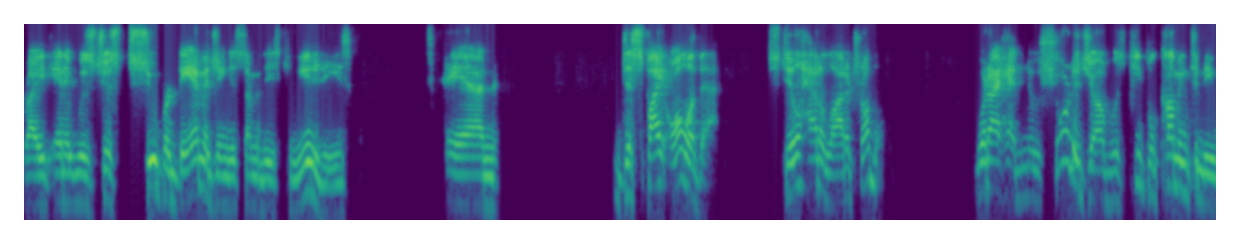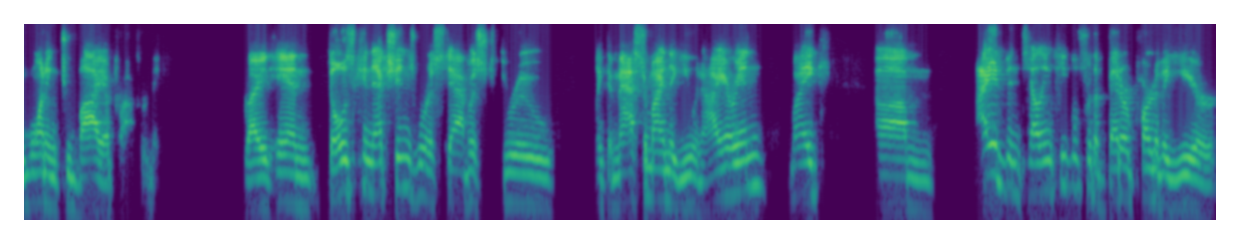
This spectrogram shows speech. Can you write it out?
Right. And it was just super damaging to some of these communities. And despite all of that, still had a lot of trouble what I had no shortage of was people coming to me wanting to buy a property. Right. And those connections were established through like the mastermind that you and I are in, Mike. Um, I had been telling people for the better part of a year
